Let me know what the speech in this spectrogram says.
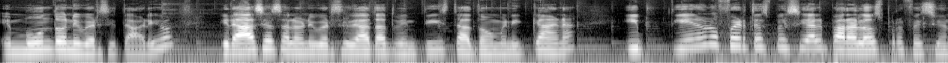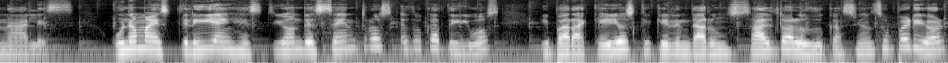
en Mundo Universitario, gracias a la Universidad Adventista Dominicana y tiene una oferta especial para los profesionales. una maestría en gestión de centros educativos y para aquellos que quieren dar un salto a la educación superior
